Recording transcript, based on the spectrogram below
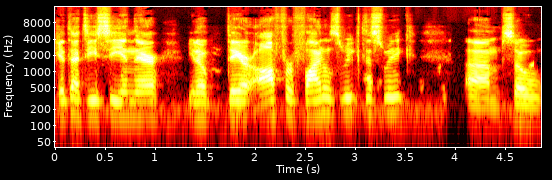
get that DC in there. You know they are off for finals week this week, um, so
